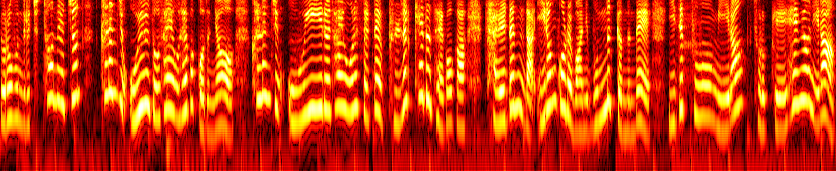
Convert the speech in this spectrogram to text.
여러분들이 추천해준 클렌징 오일도 사용을 해봤거든요. 클렌징 오일을 사용을 했을 때 블랙헤드 제거가 잘 된다 이런 거를 많이 못 느꼈는데 이 제품이랑 저렇게 해면이랑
